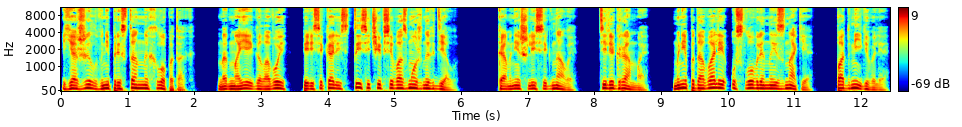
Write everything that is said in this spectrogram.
Я жил в непрестанных хлопотах. Над моей головой пересекались тысячи всевозможных дел. Ко мне шли сигналы, телеграммы. Мне подавали условленные знаки, подмигивали,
